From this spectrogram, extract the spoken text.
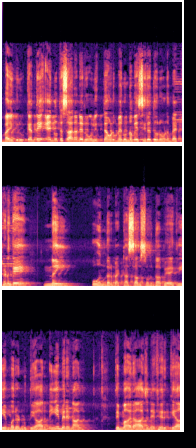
ਵਾਹਿਗੁਰੂ, ਕਹਿੰਦੇ ਇਹਨੂੰ ਤੇ ਸਾਰਿਆਂ ਨੇ ਰੋ ਲਿੱਤਾ, ਹੁਣ ਮੈਨੂੰ ਨਵੇਂ ਸਿਰੇ ਤੋਂ ਰੋਣ ਬੈਠਣਗੇ? ਨਹੀਂ। ਉਹ ਅੰਦਰ ਬੈਠਾ ਸਭ ਸੁਣਦਾ ਪਿਆ ਕਿ ਇਹ ਮਰਨ ਨੂੰ ਤਿਆਰ ਨਹੀਂ ਹੈ ਮੇਰੇ ਨਾਲ। ਤੇ ਮਹਾਰਾਜ ਨੇ ਫਿਰ ਕਿਹਾ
